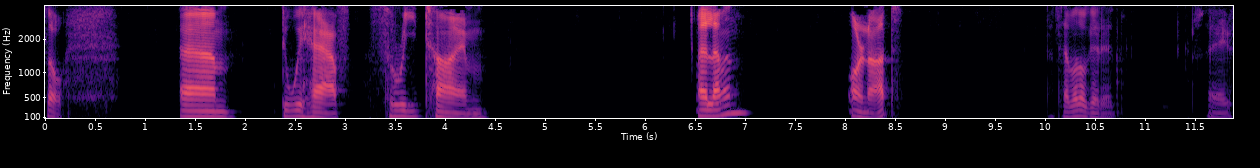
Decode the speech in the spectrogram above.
So, um, do we have three time 11 or not? Let's have a look at it. Save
